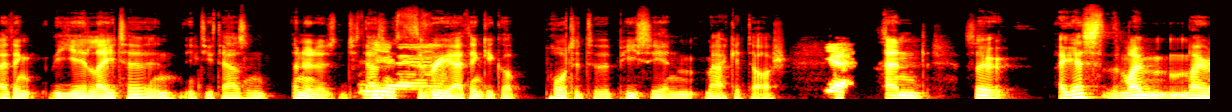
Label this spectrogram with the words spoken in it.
I think the year later in, in 2000, oh, no, no, in 2003, I think it got ported to the PC and Macintosh. Yeah. and so I guess my my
